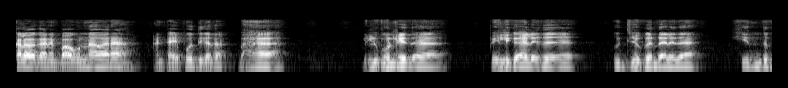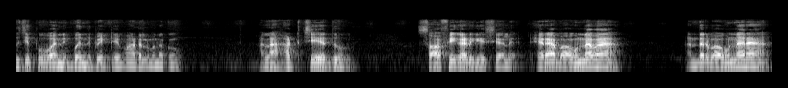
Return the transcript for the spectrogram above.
కలవగానే బాగున్నావారా? అంటే అయిపోద్ది కదా. బా ఇల్లు కొనలేదా? పెళ్ళి కాలేదా? ఉద్యోగం రాలేదా? ఎందుకు చెప్పు వాడిని ఇబ్బంది పెట్టే మాటలు మనకు? అలా హట్ చేయొద్దు. సాఫీగా అడిగేసేయాలి. ఎరా బాగున్నావా? అందరు బాగున్నారా?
